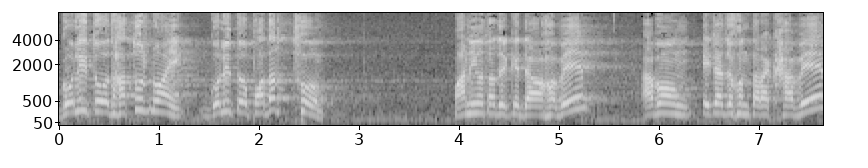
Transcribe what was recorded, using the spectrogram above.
গলিত ধাতুর নয়, গলিত পদার্থ পানীয় তাদেরকে দেওয়া হবে এবং এটা যখন তারা খাবে,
